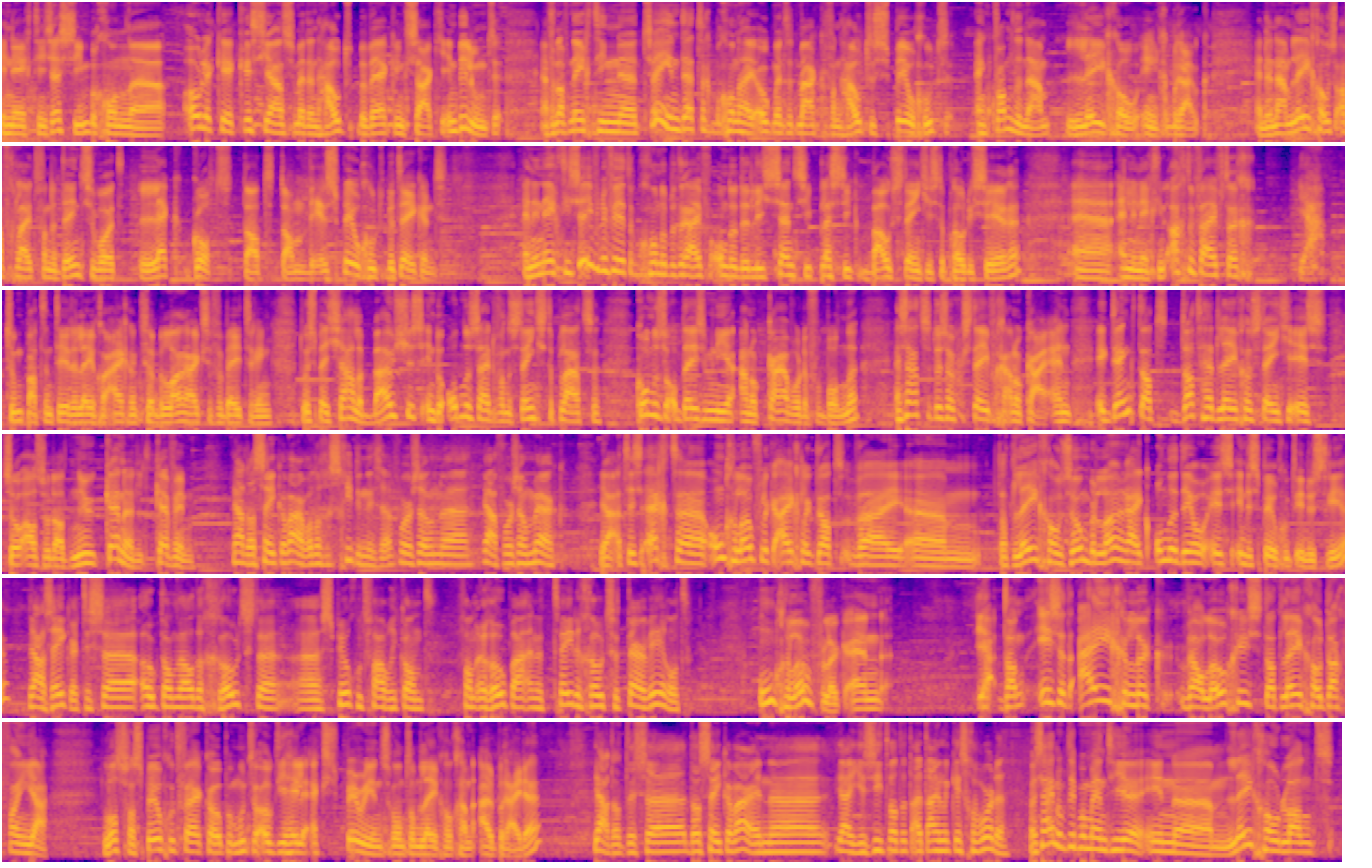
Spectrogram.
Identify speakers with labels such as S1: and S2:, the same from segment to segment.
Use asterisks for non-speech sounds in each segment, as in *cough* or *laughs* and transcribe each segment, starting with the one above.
S1: In 1916 begon uh, Oleke Christiaans met een houtbewerkingszaakje in Billund. En vanaf 1932 begon hij ook met het maken van houten speelgoed en kwam de naam Lego in gebruik. En de naam Lego is afgeleid van het Deense woord lekgot, dat dan weer speelgoed betekent. En in 1947 begon het bedrijf onder de licentie plastic bouwsteentjes te produceren. Uh, en in 1958, ja, toen patenteerde Lego eigenlijk zijn belangrijkste verbetering. Door speciale buisjes in de onderzijde van de steentjes te plaatsen, konden ze op deze manier aan elkaar worden verbonden. En zaten ze dus ook stevig aan elkaar. En ik denk dat dat het Lego steentje is zoals we dat nu kennen. Kevin.
S2: Ja, dat is zeker waar. Wat een geschiedenis hè, voor zo'n uh, ja, voor zo'n merk.
S1: Ja, het is echt uh, ongelooflijk eigenlijk dat wij um, dat Lego zo'n belangrijk onderdeel is in de speelgoedindustrie.
S2: Ja, zeker. Het is uh, ook dan wel de grootste speelgoedfabrikant van Europa en het tweede grootste ter wereld.
S1: Ongelooflijk. En ja, dan is het eigenlijk wel logisch dat Lego dacht van ja, los van speelgoed verkopen moeten we ook die hele experience rondom Lego gaan uitbreiden.
S2: Ja, dat is, uh, dat is zeker waar. En uh, ja, je ziet wat het uiteindelijk is geworden.
S1: We zijn op dit moment hier in uh, Legoland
